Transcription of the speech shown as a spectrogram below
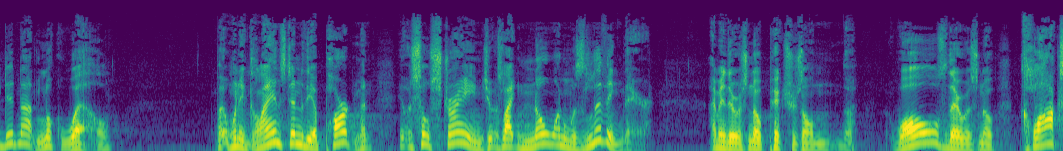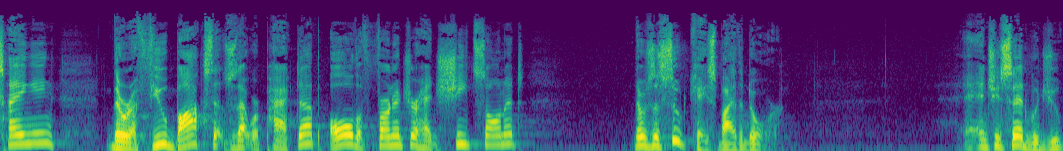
did not look well, but when he glanced into the apartment, it was so strange. It was like no one was living there. I mean, there was no pictures on the walls, there was no clocks hanging, There were a few boxes that were packed up. All the furniture had sheets on it. There was a suitcase by the door. And she said, Would you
